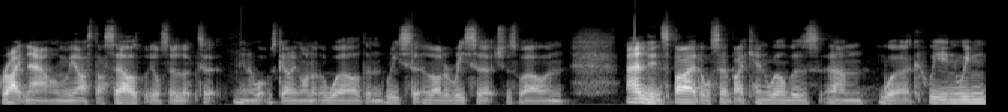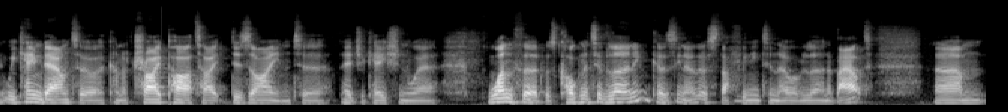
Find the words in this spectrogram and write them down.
right now, and we asked ourselves, but we also looked at you know what was going on at the world and research, a lot of research as well, and and inspired also by Ken Wilber's um, work, we, we we came down to a kind of tripartite design to education where one third was cognitive learning because you know there's stuff we need to know and learn about. Um,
